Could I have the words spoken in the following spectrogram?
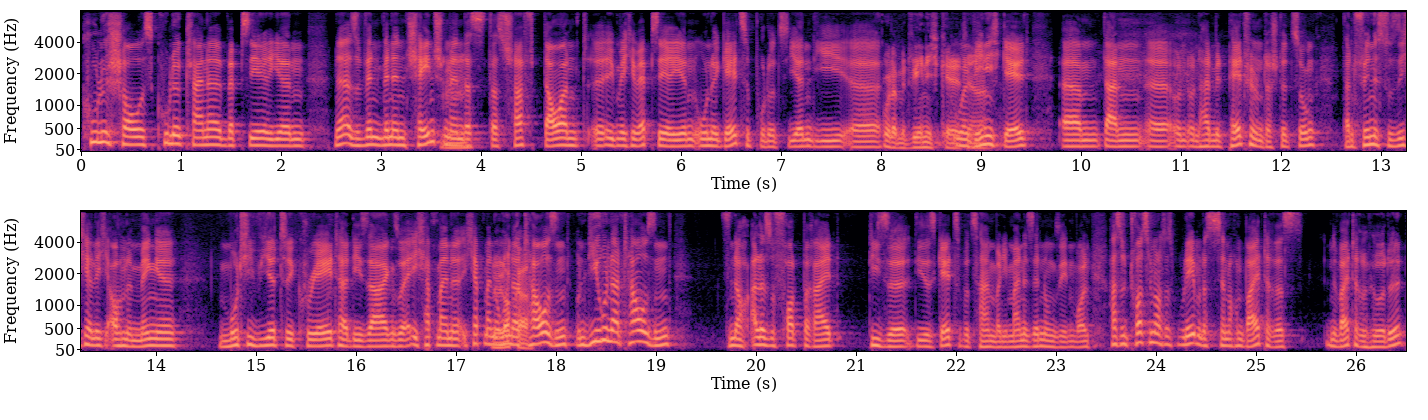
coole Shows, coole kleine Webserien. Ne? Also wenn, wenn ein Changeman mhm. das, das schafft, dauernd äh, irgendwelche Webserien ohne Geld zu produzieren, die äh, oder mit wenig Geld, oder ja. wenig Geld, ähm, dann äh, und, und halt mit Patreon-Unterstützung, dann findest du sicherlich auch eine Menge motivierte Creator, die sagen so, ey, ich habe meine, ich hab meine 100.000 und die 100.000 sind auch alle sofort bereit, diese, dieses Geld zu bezahlen, weil die meine Sendung sehen wollen. Hast du trotzdem noch das Problem, und das ist ja noch ein weiteres, eine weitere Hürde,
